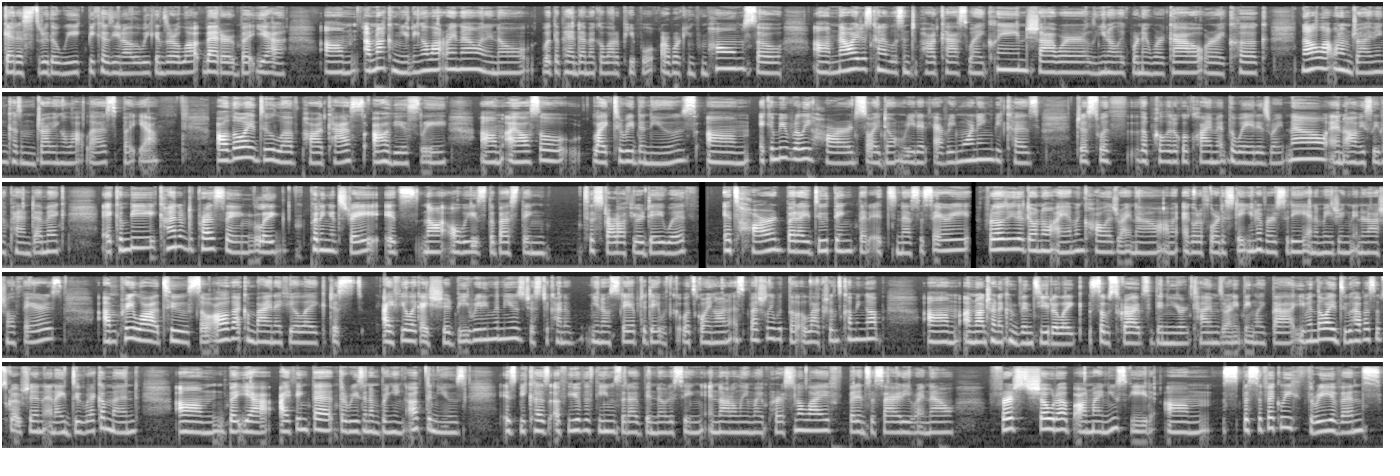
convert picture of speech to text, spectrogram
get us through the week because, you know, the weekends are a lot better, but yeah. Um, I'm not commuting a lot right now, and I know with the pandemic, a lot of people are working from home. So um, now I just kind of listen to podcasts when I clean, shower, you know, like when I work out or I cook. Not a lot when I'm driving because I'm driving a lot less, but yeah although I do love podcasts, obviously, um, I also like to read the news. Um, it can be really hard, so I don't read it every morning because just with the political climate the way it is right now, and obviously the pandemic, it can be kind of depressing. Like, putting it straight, it's not always the best thing to start off your day with. It's hard, but I do think that it's necessary. For those of you that don't know, I am in college right now. I'm, I go to Florida State University and I'm majoring in international affairs. I'm pre law too, so all of that combined, I feel like just I feel like I should be reading the news just to kind of, you know, stay up to date with what's going on, especially with the elections coming up. Um, I'm not trying to convince you to like subscribe to the New York Times or anything like that, even though I do have a subscription and I do recommend. Um, but yeah, I think that the reason I'm bringing up the news is because a few of the themes that I've been noticing in not only in my personal life but in society right now first showed up on my newsfeed. Um, specifically, three events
